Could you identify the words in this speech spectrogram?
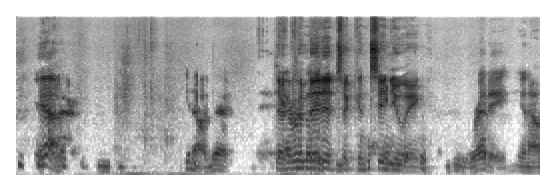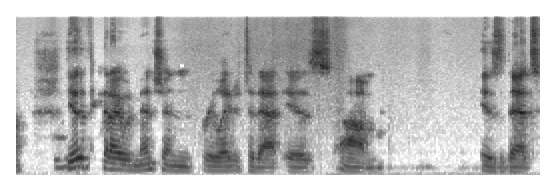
yeah. You know, they're they're committed to continuing. Ready. You know, the other thing that I would mention related to that is um, is that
